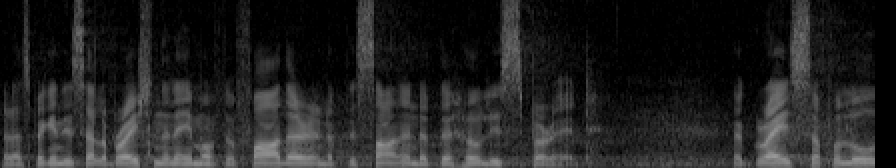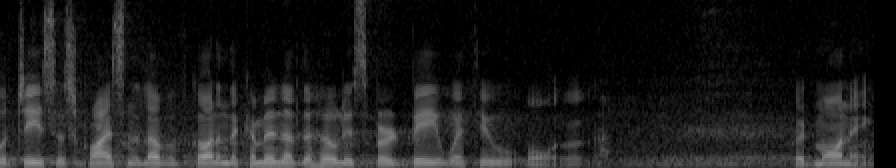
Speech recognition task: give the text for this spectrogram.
Let us begin this celebration in the name of the Father, and of the Son, and of the Holy Spirit. The grace of our Lord Jesus Christ, and the love of God, and the communion of the Holy Spirit be with you all. Good morning.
